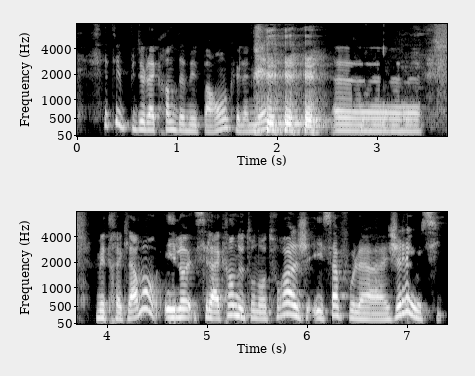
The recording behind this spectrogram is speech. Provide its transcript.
c'était plus de la crainte de mes parents que la mienne, euh, mais très clairement. Et c'est la crainte de ton entourage, et ça faut la gérer aussi,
